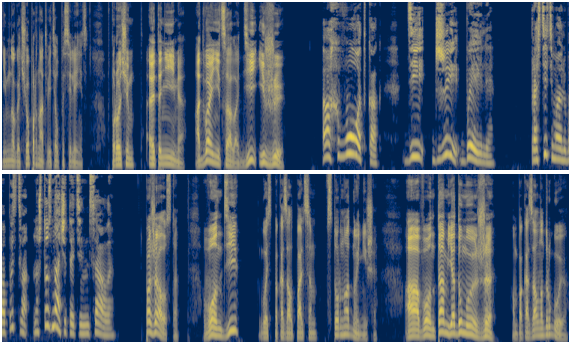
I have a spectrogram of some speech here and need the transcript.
немного чопорно ответил поселенец. Впрочем, это не имя, а два инициала Ди и Жи. Ах, вот как! Ди Джи Бейли. Простите мое любопытство, но что значат эти инициалы? Пожалуйста. Вон Ди, гость показал пальцем в сторону одной ниши. А вон там, я думаю, Ж. Он показал на другую.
